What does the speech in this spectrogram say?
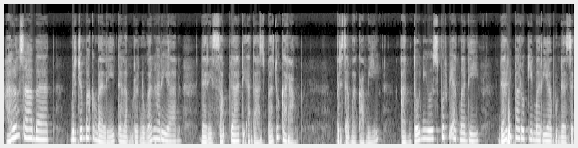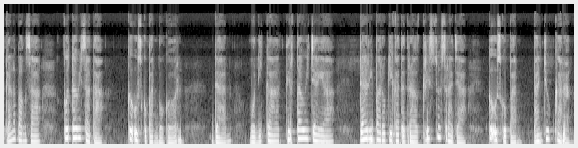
Halo sahabat, berjumpa kembali dalam renungan harian dari Sabda di atas Batu Karang. Bersama kami, Antonius Purpiatmadi dari Paroki Maria Bunda Segala Bangsa, Kota Wisata, Keuskupan Bogor, dan Monika Tirtawijaya dari Paroki Katedral Kristus Raja, Keuskupan Tanjung Karang.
